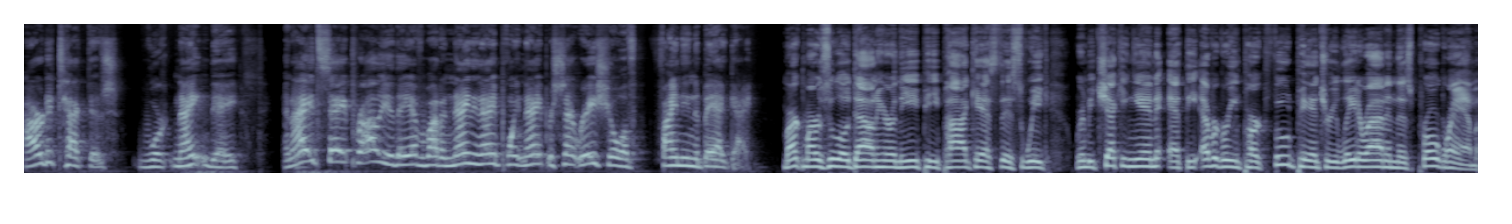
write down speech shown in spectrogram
our detectives work night and day, and I'd say probably they have about a 99.9% ratio of finding the bad guy. Mark Marzullo down here in the EP podcast this week. We're going to be checking in at the Evergreen Park Food Pantry later on in this program.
